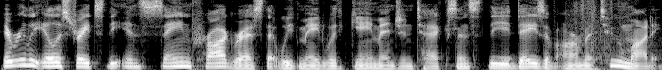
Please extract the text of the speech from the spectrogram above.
it really illustrates the insane progress that we've made with game engine tech since the days of Arma 2 modding.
